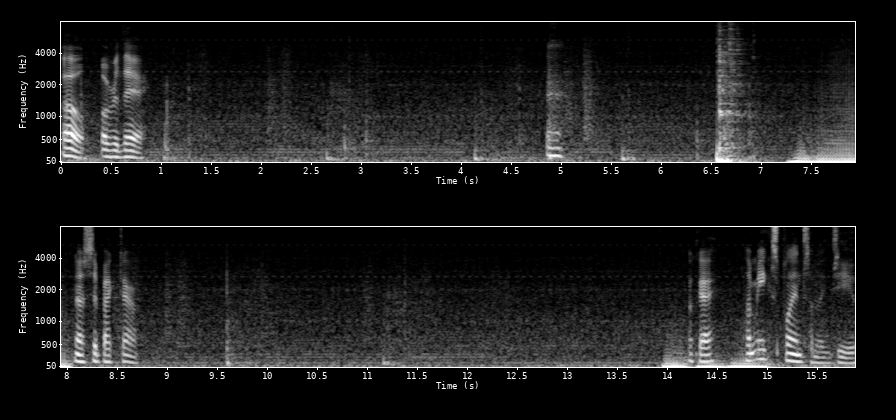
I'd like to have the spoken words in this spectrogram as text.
Oh, over there. Uh. Now sit back down. Okay, let me explain something to you.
